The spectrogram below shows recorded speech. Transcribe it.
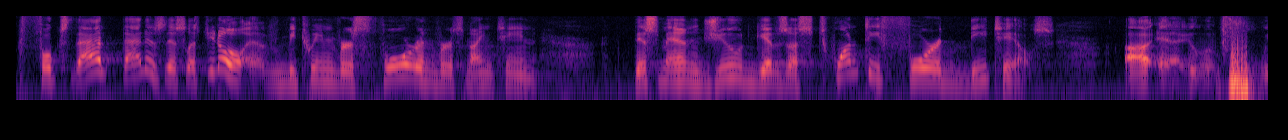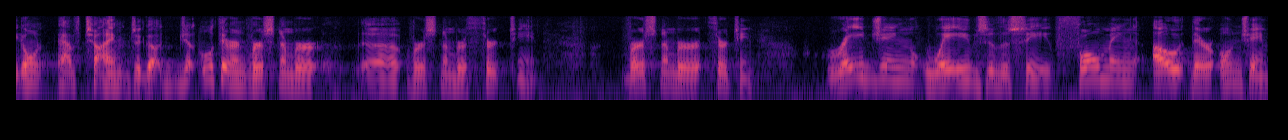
Folks, that, that is this list. You know, uh, between verse 4 and verse 19, this man Jude gives us 24 details. Uh, we don't have time to go. Look there in verse number, uh, verse number 13. Verse number 13. Raging waves of the sea, foaming out their own shame,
